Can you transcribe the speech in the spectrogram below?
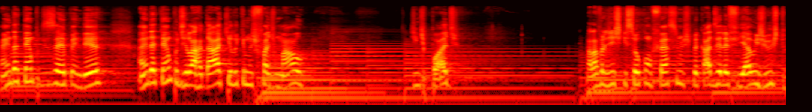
ainda há tempo de se arrepender. Ainda é tempo de largar aquilo que nos faz mal. A gente pode. A palavra diz que se eu confesso meus pecados, Ele é fiel e justo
